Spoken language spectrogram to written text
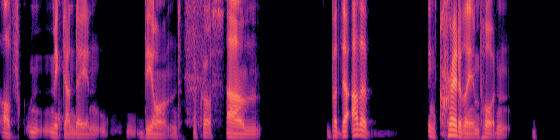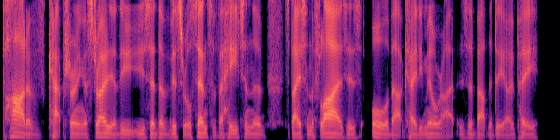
of Mick Dundee and beyond. Of course. Um, but the other incredibly important part of capturing Australia. The, you said the visceral sense of the heat and the space and the flyers is all about Katie Milwright, is about the DOP.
